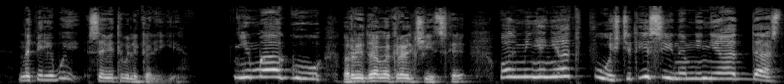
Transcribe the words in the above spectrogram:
— наперебой советовали коллеги. «Не могу!» — рыдала Крольчицкая. «Он меня не отпустит и сына мне не отдаст.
